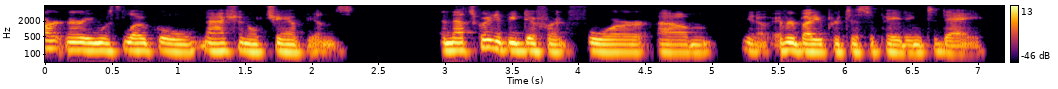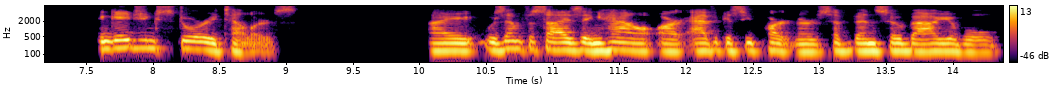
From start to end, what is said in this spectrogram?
partnering with local national champions and that's going to be different for um, you know everybody participating today engaging storytellers. I was emphasizing how our advocacy partners have been so valuable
